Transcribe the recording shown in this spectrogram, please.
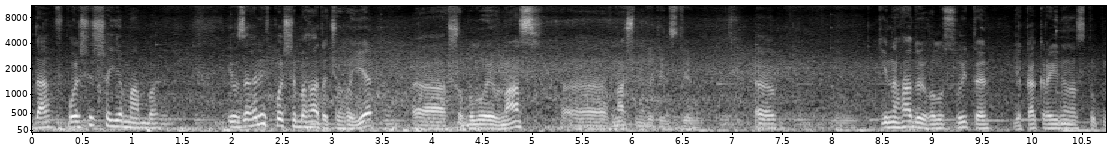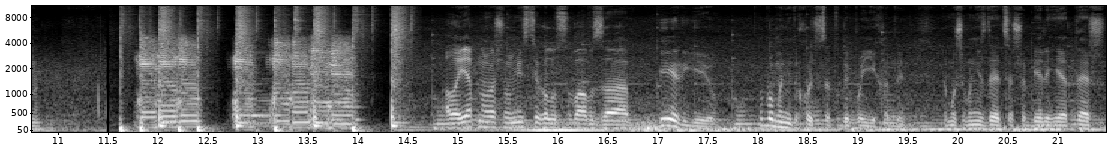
Так, в Польщі ще є мамба. І взагалі в Польщі багато чого є, е, що було і в нас е, в нашому дитинстві. Е, І нагадую, голосуйте, яка країна наступна. Але я б на вашому місці голосував за Бельгію. Ну, бо мені хочеться туди поїхати. Тому що мені здається, що Бельгія теж е,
